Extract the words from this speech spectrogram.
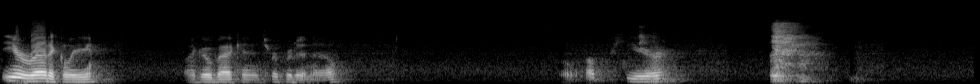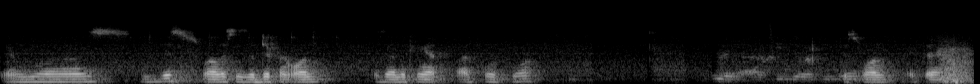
theoretically, I go back and interpret it now. So up here, there was this, well, this is a different one, because I'm looking at 544. This one right there.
